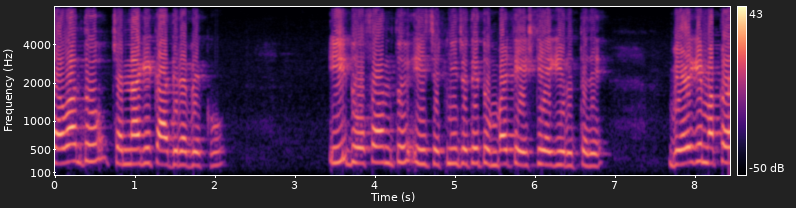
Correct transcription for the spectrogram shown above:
ತವ ಅಂತೂ ಚೆನ್ನಾಗಿ ಕಾದಿರಬೇಕು. ಈ ದೋಸೆ ಅಂತೂ ಈ ಚಟ್ನಿ ಜೊತೆ ತುಂಬ ಟೇಸ್ಟಿಯಾಗಿ ಇರುತ್ತದೆ. ಬೆಳಗ್ಗೆ ಮಕ್ಕಳ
